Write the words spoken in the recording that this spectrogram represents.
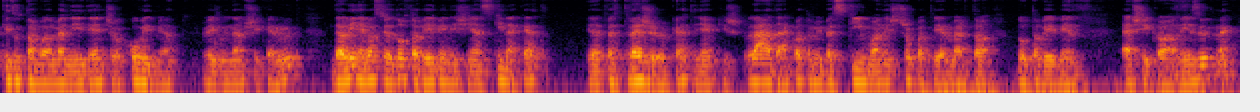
ki tudtam volna menni idén, csak a Covid miatt végül nem sikerült, de a lényeg az, hogy a Dota VB-n is ilyen skineket, illetve treasure ilyen kis ládákat, amiben skin van és sokat ér, mert a Dota VB-n esik a nézőknek,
